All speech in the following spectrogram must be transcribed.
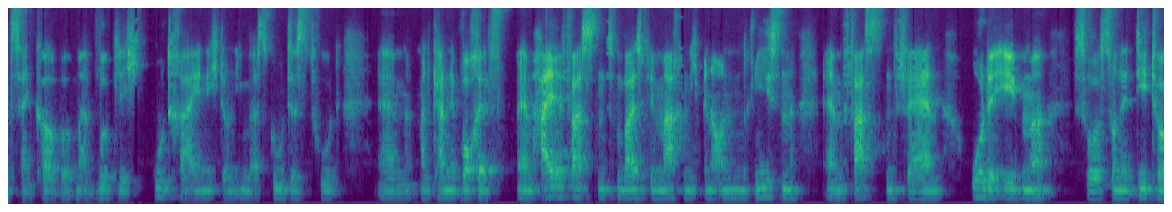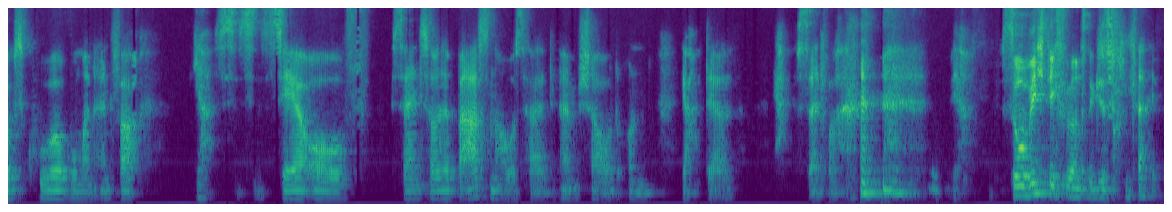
seinen Körper mal wirklich gut reinigt und ihm was Gutes tut. Ähm, man kann eine Woche ähm, Heilfasten zum Beispiel machen. Ich bin auch ein riesen ähm, Fastenfan. Oder eben so, so eine Detox-Kur, wo man einfach ja, sehr auf sein Säurebasenhaushalt ähm, schaut. Und ja, der ja, ist einfach ja, so wichtig für unsere Gesundheit.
